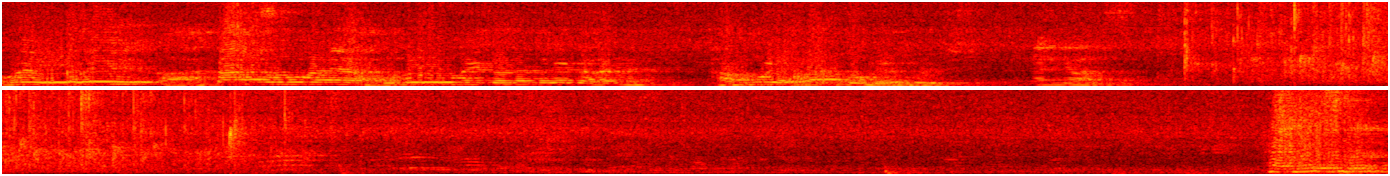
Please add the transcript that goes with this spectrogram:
मग एवढं काही हातात आणि हातोडून नाही करण्याचं काही कारण नाही. थांबूया वाट बघूया थोडीशी धन्यवाद सर. हॅलो सर.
